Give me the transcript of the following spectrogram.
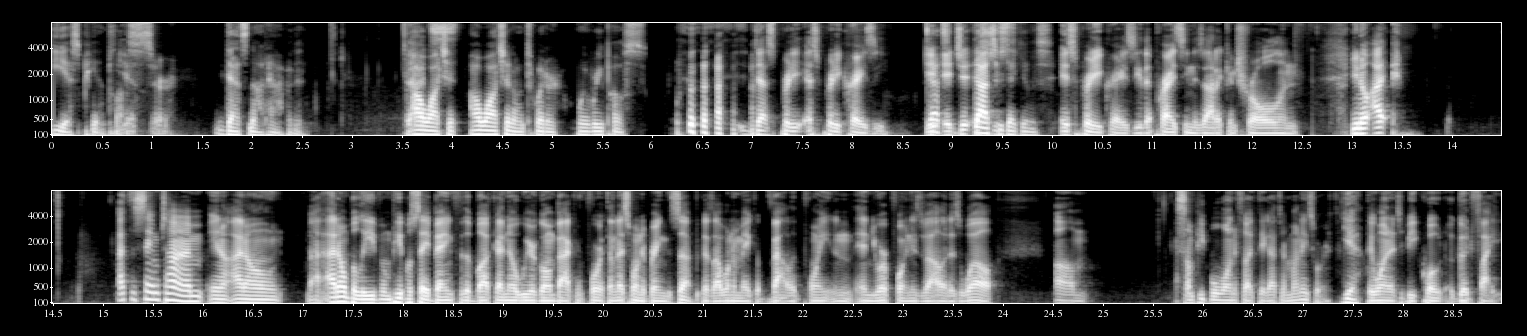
ESPN Plus. Yes, sir. That's not happening. I'll watch it. I'll watch it on Twitter when we repost. That's pretty. That's pretty crazy. It- That's it it's that's just- ridiculous. It's pretty crazy. The pricing is out of control, and you know, I. At the same time, you know, I don't. I don't believe when people say bang for the buck. I know we were going back and forth, and I just want to bring this up because I want to make a valid point, and, and your point is valid as well. Um, some people want to feel like they got their money's worth. Yeah. they want it to be quote a good fight.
